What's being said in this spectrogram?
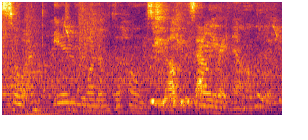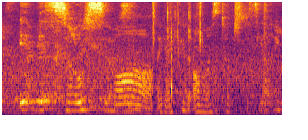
So I'm in one of the homes from Elfreth's Alley right now. It is so small. Like I could almost touch the ceiling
